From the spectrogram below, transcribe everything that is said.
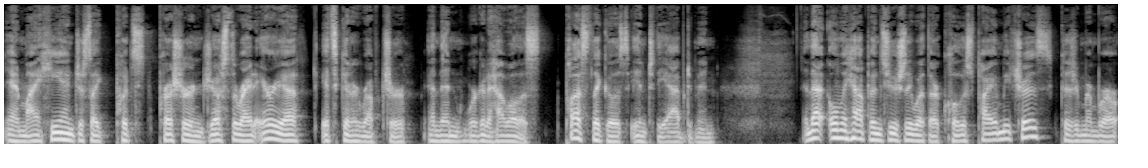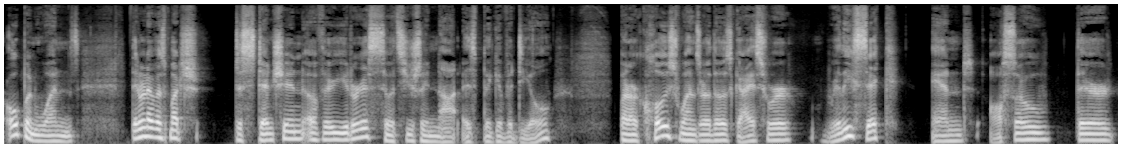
and my hand just like puts pressure in just the right area, it's going to rupture. And then we're going to have all this pus that goes into the abdomen. And that only happens usually with our closed pyometras, because remember our open ones, they don't have as much distension of their uterus, so it's usually not as big of a deal. But our closed ones are those guys who are really sick and also they're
